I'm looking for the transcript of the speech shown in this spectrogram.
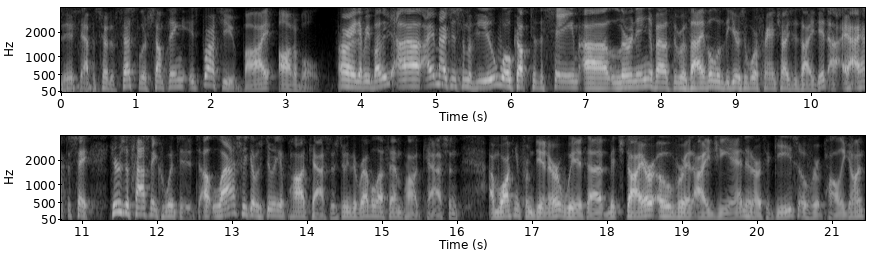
This episode of Sessler's Something is brought to you by Audible. All right, everybody. Uh, I imagine some of you woke up to the same uh, learning about the revival of the Gears of War franchise as I did. I, I have to say, here's a fascinating coincidence. Uh, last week I was doing a podcast. I was doing the Rebel FM podcast, and I'm walking from dinner with uh, Mitch Dyer over at IGN and Arthur Gies over at Polygon.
